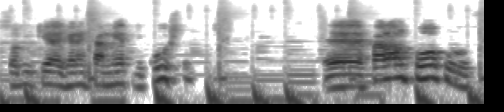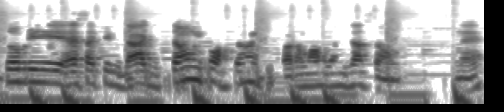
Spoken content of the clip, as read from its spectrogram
sobre o que é gerenciamento de custo. É, falar um pouco sobre essa atividade tão importante para uma organização, né?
